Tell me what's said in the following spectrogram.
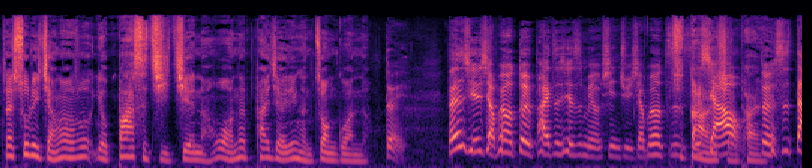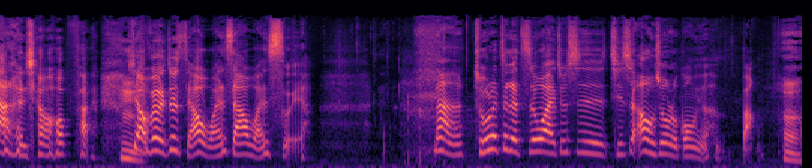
在书里讲到说有八十几间呢、啊，哇，那拍起来一定很壮观的。对，但是其实小朋友对拍这些是没有兴趣，小朋友只只是大人想要拍对，是大人想要拍，嗯小朋友就只要玩沙玩水啊。那除了这个之外，就是其实澳洲的公园很棒，嗯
